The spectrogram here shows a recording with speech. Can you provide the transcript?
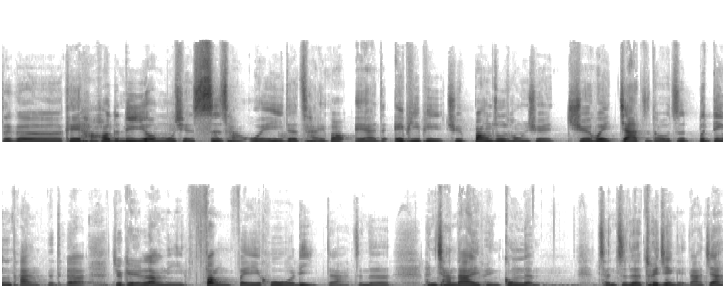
这个可以好好的利用目前市场唯一的财报 AI 的 APP，去帮助同学学会价值投资，不盯盘，对吧？就可以让你放飞获利，对吧？真的很强大一盘功能，诚挚的推荐给大家。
